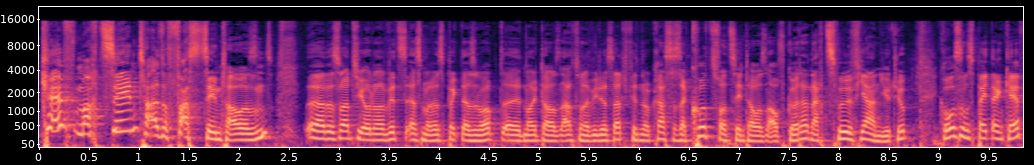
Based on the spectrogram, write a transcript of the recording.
Kev macht 10.000, also fast 10.000. Äh, Das war natürlich auch noch ein Witz. Erstmal Respekt, dass er überhaupt äh, 9.800 Videos hat. Ich finde nur krass, dass er kurz vor 10.000 aufgehört hat, nach 12 Jahren YouTube. Großen Respekt an Kev.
